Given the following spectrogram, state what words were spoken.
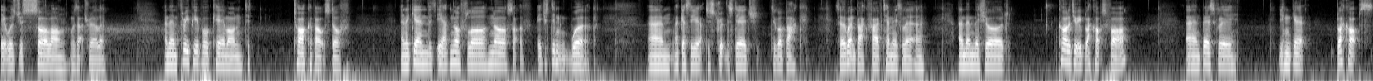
it was just so long, was that trailer. And then three people came on to talk about stuff, and again, it had no flow, no sort of, it just didn't work. Um, I guess they had to strip the stage to go back. So they went back five, ten minutes later, and then they showed Call of Duty Black Ops 4, and basically you can get Black Ops,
